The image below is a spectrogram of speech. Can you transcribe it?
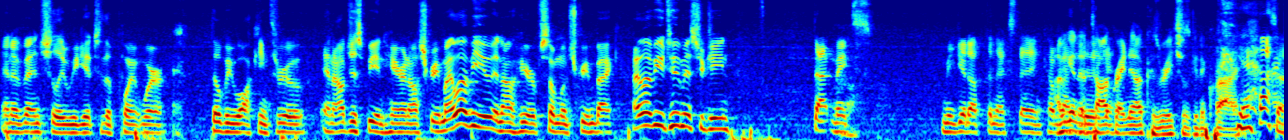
And eventually we get to the point where they'll be walking through and I'll just be in here and I'll scream, I love you. And I'll hear someone scream back, I love you too, Mr. Gene. That makes me get up the next day and come I'm back. going to talk again. right now because Rachel's going to cry. Yeah. So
